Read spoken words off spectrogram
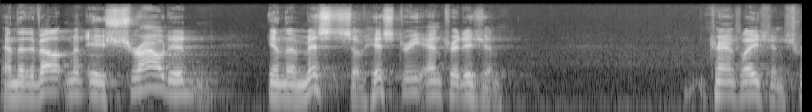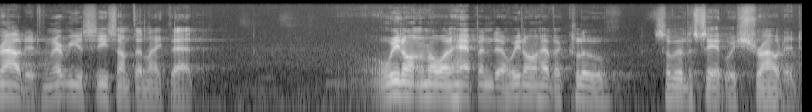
And the development is shrouded in the mists of history and tradition. Translation, shrouded. Whenever you see something like that, we don't know what happened and we don't have a clue, so we'll just say it was shrouded.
